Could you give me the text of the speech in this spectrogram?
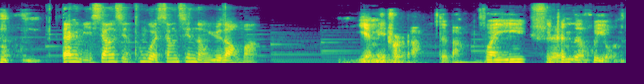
但是你相信通过相亲能遇到吗？也没准啊，对吧？万一是真的会有呢？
